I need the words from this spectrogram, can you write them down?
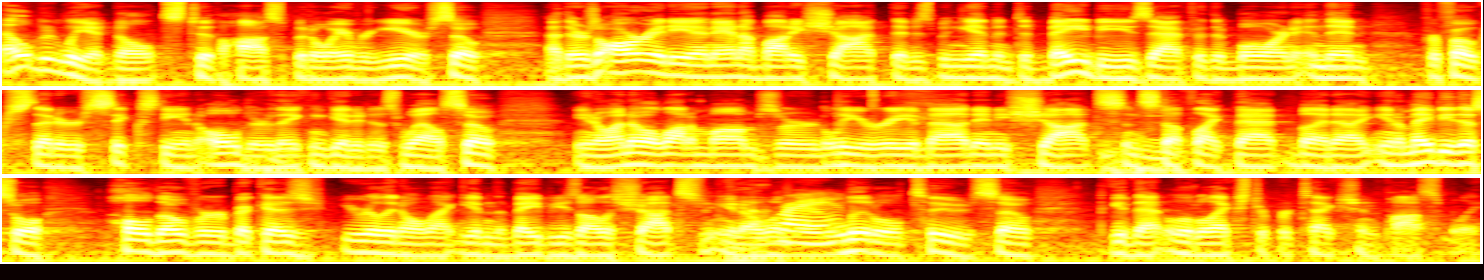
elderly adults to the hospital every year. So uh, there's already an antibody shot that has been given to babies after they're born, and then for folks that are 60 and older, they can get it as well. So, you know, I know a lot of moms are leery about any shots and stuff like that, but uh, you know, maybe this will hold over because you really don't like giving the babies all the shots, you know, when they're little too. So to give that little extra protection possibly.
